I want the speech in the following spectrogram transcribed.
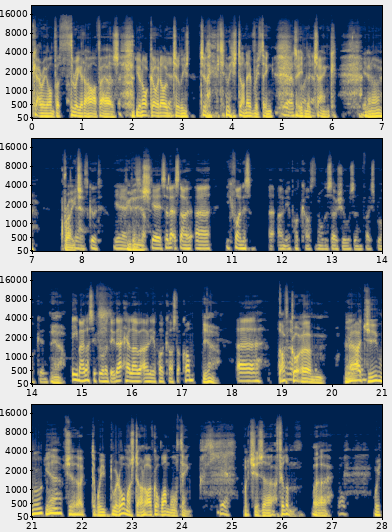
carry on for three and a half hours. You're not going home Yeah. till he's till, till he's done everything yeah, that's in right, the tank. You know, great. Yeah, it's good. Yeah, It is. stuff. Yeah, so let us know. Uh, you can find us at Only a Podcast and all the socials and Facebook and Yeah, email us if you want to do that. Hello at onlyapodcast.com. yeah. Uh, I've uh, got um. yeah, Yeah, I do. Well, yeah, we we're almost done. I've got one more thing. Yeah. which is uh, a film. Uh, Oh. we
